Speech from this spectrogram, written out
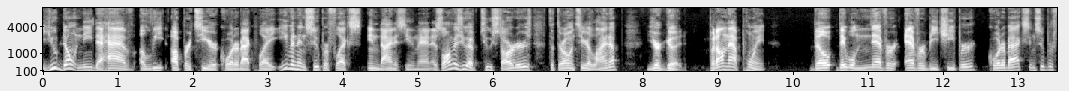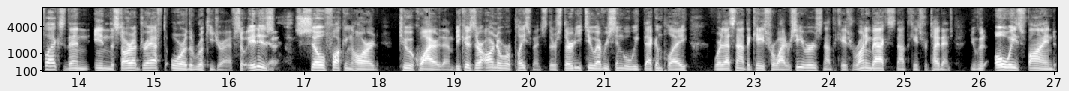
you don't need to have elite upper tier quarterback play, even in super flex in dynasty, man. As long as you have two starters to throw into your lineup, you're good. But on that point, they'll they will never ever be cheaper quarterbacks in super flex than in the startup draft or the rookie draft. So it is so fucking hard to acquire them because there are no replacements. There's 32 every single week that can play, where that's not the case for wide receivers, not the case for running backs, not the case for tight ends. You could always find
